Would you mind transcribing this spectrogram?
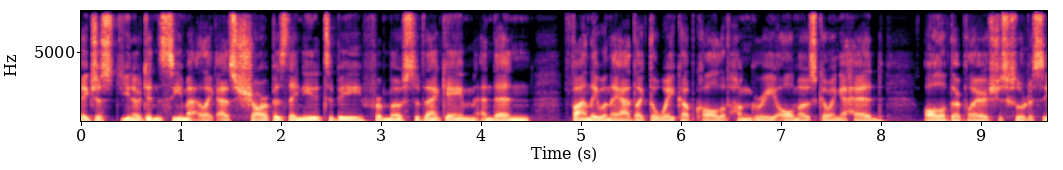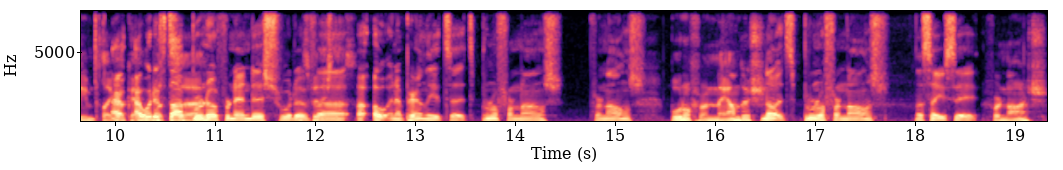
they just you know didn't seem like as sharp as they needed to be for most of that game. And then finally when they had like the wake up call of Hungary almost going ahead all of their players just sort of seemed like okay I, I would have thought uh, Bruno Fernandes would have uh, oh and apparently it's uh, it's Bruno Fernandes Fernandes? Bruno Fernandes? No it's Bruno Fernandes. That's how you say it. Fernandes?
